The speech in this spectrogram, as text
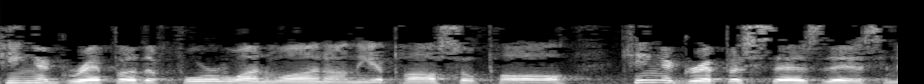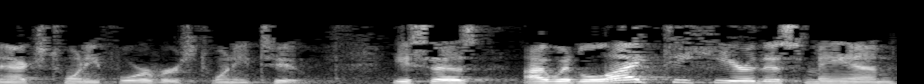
King Agrippa the 411 on the Apostle Paul, King Agrippa says this in Acts 24, verse 22. He says, I would like to hear this man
